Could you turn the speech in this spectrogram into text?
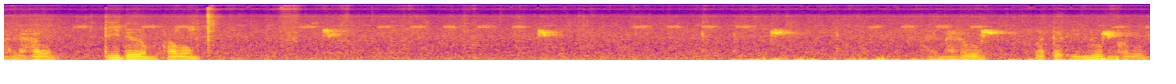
นั่นแหละครับผม ที่เดิมครับผม เห็นไหมครับผมว่าจะทิ้งลมครับผม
